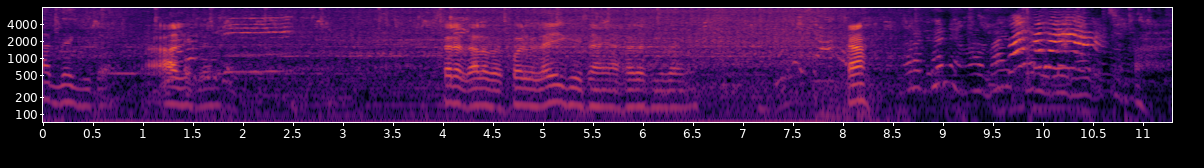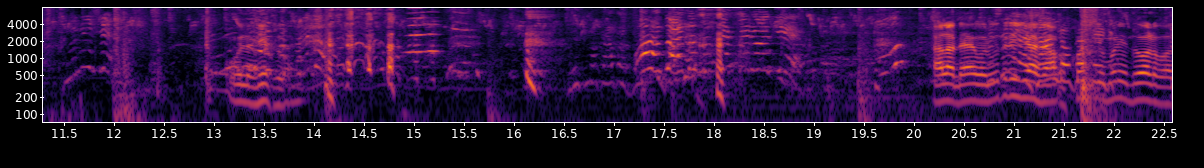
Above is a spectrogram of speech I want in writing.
આ જ લાગી તો આ એટલે સરસ. હાલો ભાઈ ફોર વ્હીલ આવી ગઈ છે અહીંયા સરસ મજાની. હા? ઓલો નીકળો. હાલો ડ્રાઈવર ઉતરી ગયા છે. આપણે ખુશી મળી દોડવા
